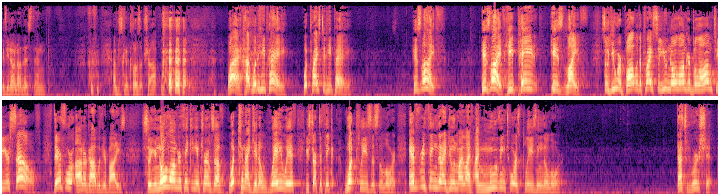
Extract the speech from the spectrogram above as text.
If you don't know this, then I'm just going to close up shop. Why? How, what did he pay? What price did he pay? His life. His life. He paid his life. So you were bought with a price, so you no longer belong to yourself. Therefore, honor God with your bodies. So you're no longer thinking in terms of what can I get away with? You start to think, what pleases the Lord? Everything that I do in my life, I'm moving towards pleasing the Lord. That's worship.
